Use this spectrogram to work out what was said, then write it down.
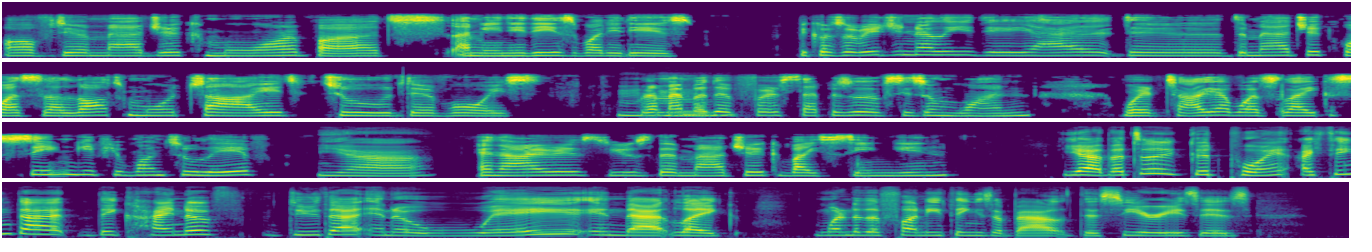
of their magic more, but I mean, it is what it is. Because originally they had the the magic was a lot more tied to their voice. Remember Mhm. the first episode of season one, where Taya was like, "Sing if you want to live," Yeah. and Iris used the magic by singing. Yeah, that's a good point. I think that they kind of do that in a way, in that, like, one of the funny things about the series is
